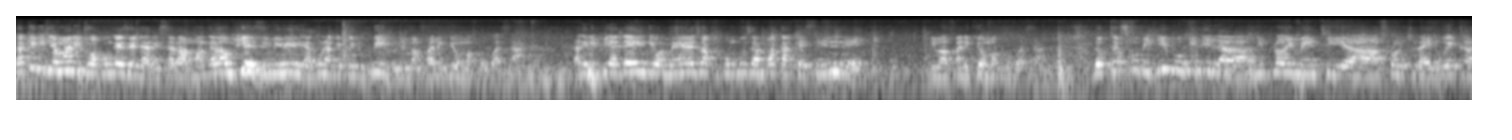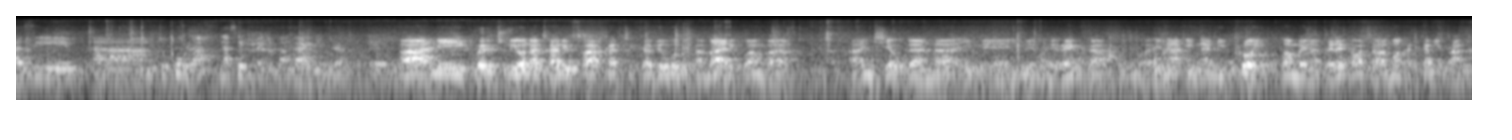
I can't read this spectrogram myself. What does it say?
Lakini jamani tuwapongeze Dar es Salaam. Angalau miezi miwili hakuna kipindupindu ni mafanikio makubwa sana. Lakini pia dengi wameweza kupunguza mpaka kesi nne ni mafanikio makubwa sana. Dr. Subi, jibu hili la deployment ya frontline workers uh, Mtukula na sisi tumejipangaje? Eh, Uh, ni kweli tuliona taarifa katika vyombo vya habari kwamba uh, nchi ya Uganda ime, imepeleka ina, ina deploy kwamba inapeleka wataalamu katika mipaka.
